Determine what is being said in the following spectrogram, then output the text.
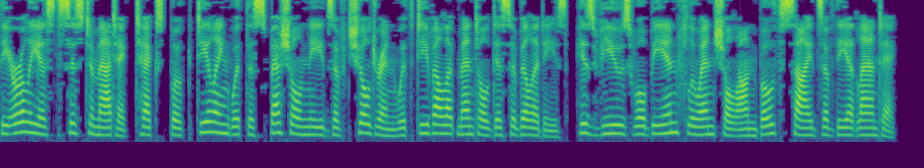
the earliest systematic textbook dealing with the special needs of children with developmental disabilities. His views will be influential on both sides of the Atlantic.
